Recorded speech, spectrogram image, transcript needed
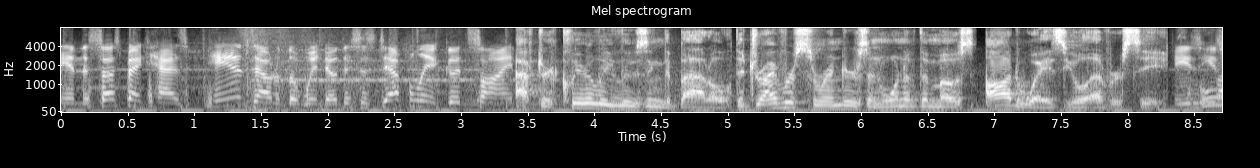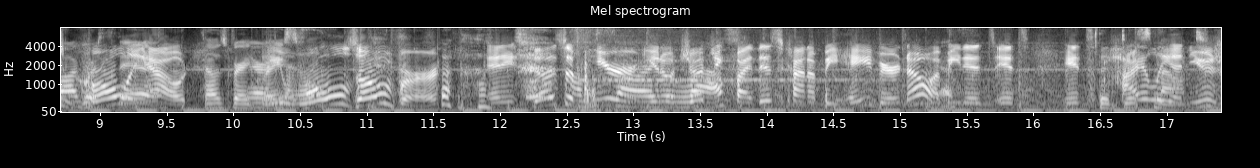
and the suspect has hands out of the window. This is definitely a good sign. After clearly losing the battle, the driver surrenders in one of the most odd ways you'll ever see. He's, he's Gulag crawling there. out. That was very There He he is. graceful. rolls over, and it does appear, sorry you know, judging laugh. by this kind of behavior, no, I mean it's it's it's The highly dismount. unusual.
